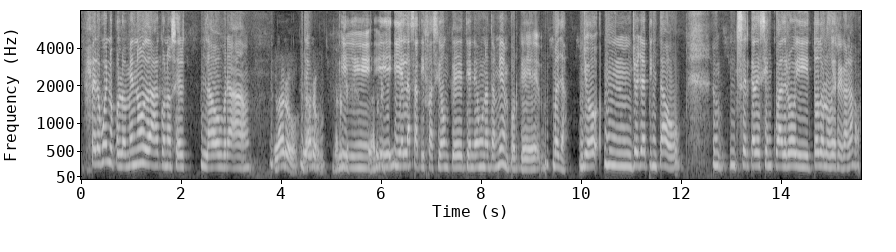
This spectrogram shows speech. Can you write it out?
Pero bueno, por lo menos da a conocer la obra Claro, claro. que- y, claro que y- sí. y en la satisfacción que tiene una también, porque vaya, yo, mm, yo ya he pintado mm, cerca de 100 cuadros y todos los he regalado.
